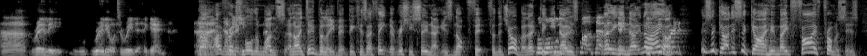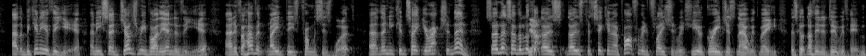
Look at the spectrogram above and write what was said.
uh, really really ought to read it again. Well, Uh, I've I read mean, it she- more than once, and I do believe it because I think that Rishi Sunak is not fit for the job. I don't Well, think he knows. well, no, I don't think he knows. No, If hang on. read- This is a guy. This is a guy who made five promises at the beginning of the year, and he said, "Judge me by the end of the year, and if I haven't made these promises work, uh, then you can take your action then." So let's have a look Yeah. at those those particular. Apart from inflation, which you agreed just now with me has got nothing to do with him.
